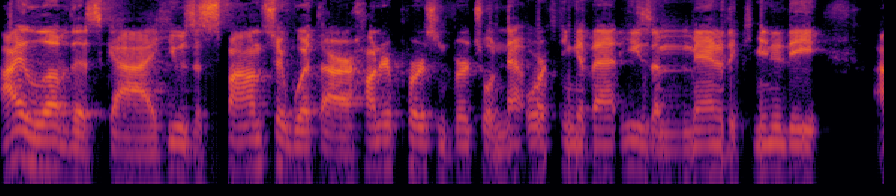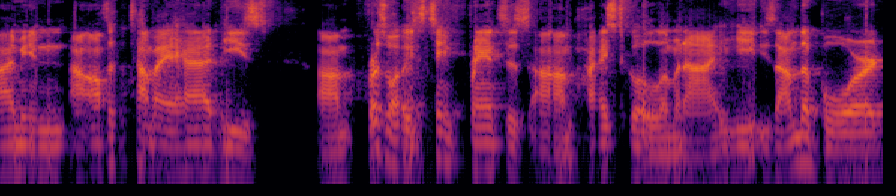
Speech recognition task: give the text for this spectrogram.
I love this guy. He was a sponsor with our 100 person virtual networking event. He's a man of the community. I mean, off the top of my head, he's um, first of all, he's St. Francis um, High School alumni. He's on the board.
